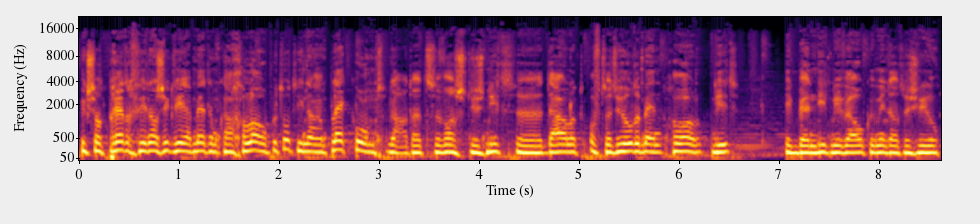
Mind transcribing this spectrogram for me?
Ik zou het prettig vinden als ik weer met hem kan gaan lopen... tot hij naar een plek komt. Nou, dat was dus niet duidelijk. Of dat wilde men gewoon niet. Ik ben niet meer welkom in dat asiel.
